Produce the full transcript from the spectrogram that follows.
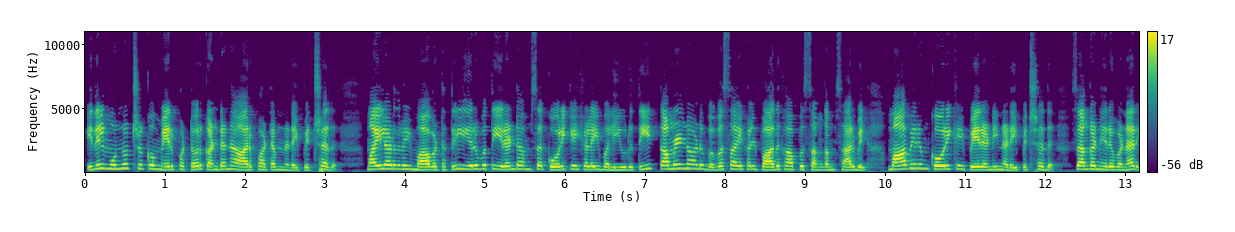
இதில் முன்னூற்றுக்கும் மேற்பட்டோர் கண்டன ஆர்ப்பாட்டம் நடைபெற்றது. மயிலாடுதுறை மாவட்டத்தில் இருபத்தி இரண்டு அம்ச கோரிக்கைகளை வலியுறுத்தி தமிழ்நாடு விவசாயிகள் பாதுகாப்பு சங்கம் சார்பில் மாபெரும் கோரிக்கை பேரணி நடைபெற்றது. சங்க நிறுவனர்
